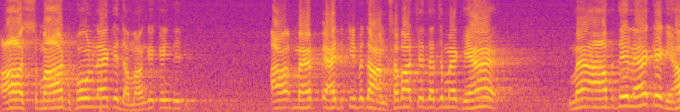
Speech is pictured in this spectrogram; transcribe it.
ਆ ਸਮਾਰਟਫੋਨ ਲੈ ਕੇ ਦਵਾਂਗੇ, ਕਹਿੰਦੇ। ਆ ਮੈਂ ਅੱਜ ਕੀ ਵਿਧਾਨ ਸਭਾ ਚ ਜਦ ਮੈਂ ਗਿਆ, ਮੈਂ ਆਪ ਦੇ ਲੈ ਕੇ ਗਿਆ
